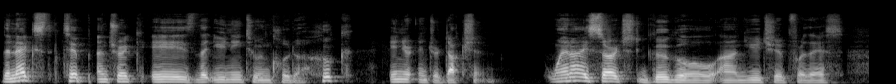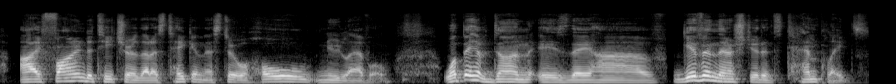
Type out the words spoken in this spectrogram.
The next tip and trick is that you need to include a hook in your introduction. When I searched Google and YouTube for this, I found a teacher that has taken this to a whole new level. What they have done is they have given their students templates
